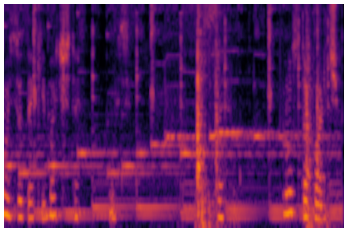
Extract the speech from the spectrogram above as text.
Ось отакі, бачите? Ось. Все. Просто пальчик.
